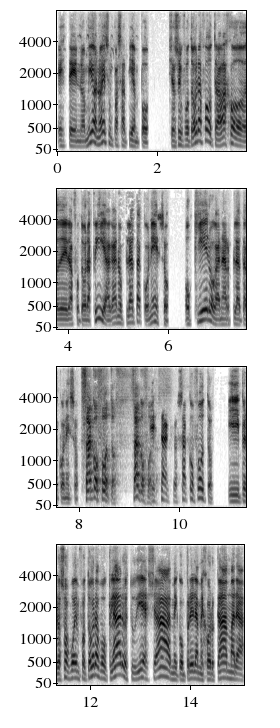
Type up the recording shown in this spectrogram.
Este, lo mío no es un pasatiempo. Yo soy fotógrafo, trabajo de la fotografía, gano plata con eso. O quiero ganar plata con eso. Saco fotos, saco fotos. Exacto, saco fotos. Y, pero sos buen fotógrafo, claro, estudié allá, me compré la mejor cámara,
